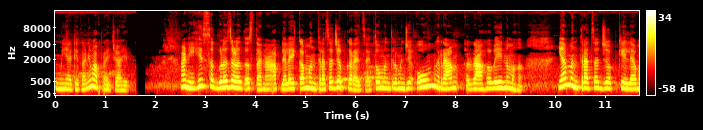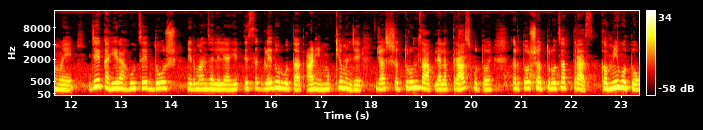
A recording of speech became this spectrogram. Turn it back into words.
तुम्ही या ठिकाणी वापरायच्या आहेत. आणि हे सगळं जळत असताना आपल्याला एका मंत्राचा जप करायचा आहे. तो मंत्र म्हणजे ओम राम राहवे नमः. या मंत्राचा जप केल्यामुळे जे काही राहूचे दोष निर्माण झालेले आहेत ते सगळे दूर होतात आणि मुख्य म्हणजे ज्या शत्रूंचा आपल्याला त्रास होतो आहे तर तो शत्रूचा त्रास कमी होतो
